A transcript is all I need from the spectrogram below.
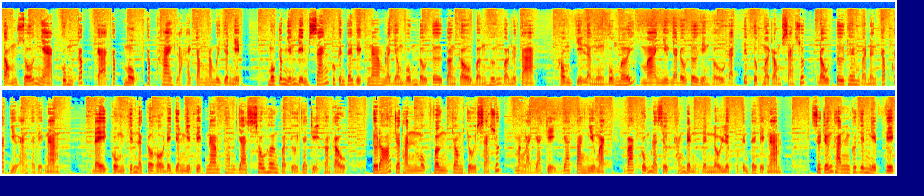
tổng số nhà cung cấp cả cấp 1, cấp 2 là 250 doanh nghiệp. Một trong những điểm sáng của kinh tế Việt Nam là dòng vốn đầu tư toàn cầu vẫn hướng vào nước ta, không chỉ là nguồn vốn mới mà nhiều nhà đầu tư hiện hữu đã tiếp tục mở rộng sản xuất, đầu tư thêm và nâng cấp các dự án tại Việt Nam. Đây cũng chính là cơ hội để doanh nghiệp Việt Nam tham gia sâu hơn vào chuỗi giá trị toàn cầu, từ đó trở thành một phần trong chuỗi sản xuất mang lại giá trị gia tăng nhiều mặt và cũng là sự khẳng định về nội lực của kinh tế Việt Nam. Sự trưởng thành của doanh nghiệp Việt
